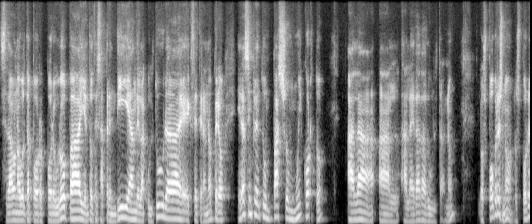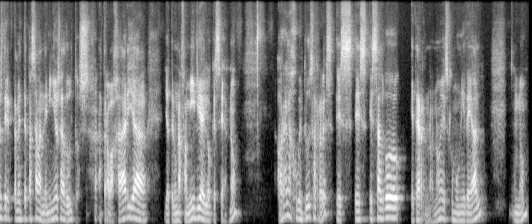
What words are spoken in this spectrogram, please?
se daban una vuelta por, por, Europa y entonces aprendían de la cultura, etcétera, ¿no? Pero era simplemente un paso muy corto a la, a la edad adulta, ¿no? Los pobres no, los pobres directamente pasaban de niños a adultos, a trabajar y a, tener una familia y lo que sea, ¿no? Ahora la juventud es al revés, es, es, algo eterno, ¿no? Es como un ideal, ¿no?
